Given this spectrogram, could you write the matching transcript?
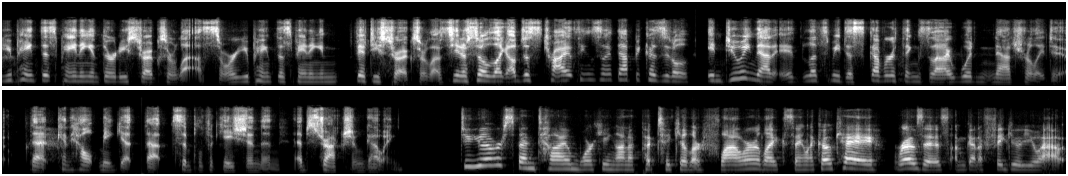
you paint this painting in 30 strokes or less or you paint this painting in 50 strokes or less you know so like i'll just try things like that because it'll in doing that it lets me discover things that i wouldn't naturally do that can help me get that simplification and abstraction going. Do you ever spend time working on a particular flower? Like saying like okay roses i'm going to figure you out.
